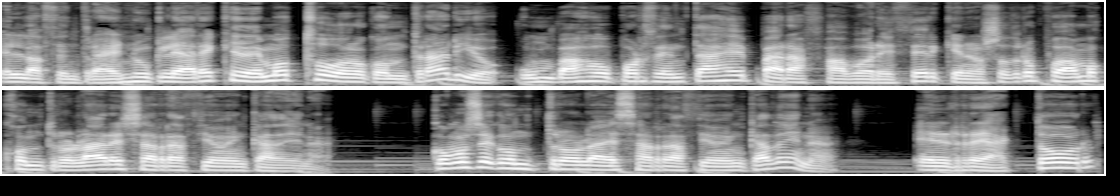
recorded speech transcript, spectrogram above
En las centrales nucleares queremos todo lo contrario, un bajo porcentaje para favorecer que nosotros podamos controlar esa reacción en cadena. ¿Cómo se controla esa reacción en cadena? El reactor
